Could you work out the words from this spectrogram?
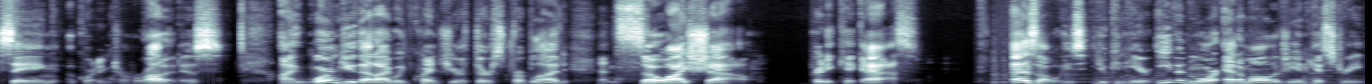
saying, according to Herodotus, I warned you that I would quench your thirst for blood, and so I shall. Pretty kick-ass. As always, you can hear even more etymology and history,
